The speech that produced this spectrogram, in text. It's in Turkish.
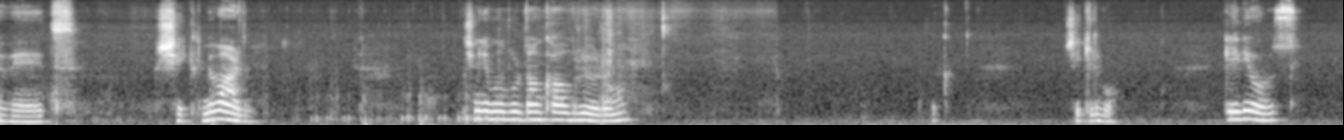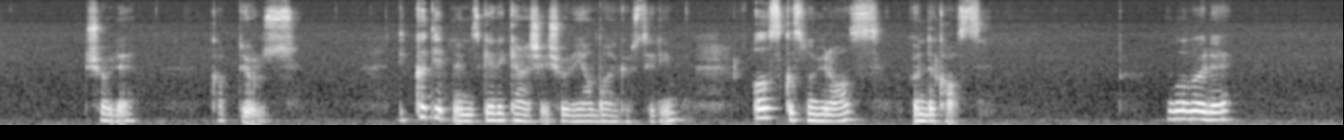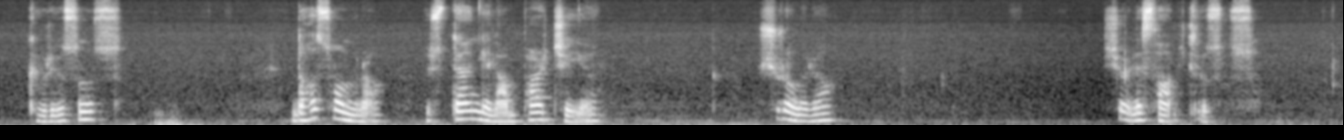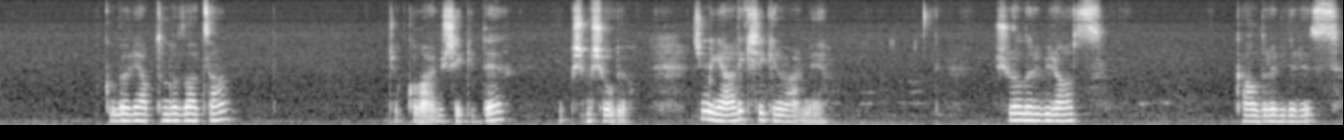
Evet. Şeklimi verdim. Şimdi bunu buradan kaldırıyorum. Bakın. Şekil bu. Geliyoruz. Şöyle katlıyoruz. Dikkat etmemiz gereken şey şöyle yandan göstereyim. Ağız kısmı biraz önde kalsın. Bunu böyle kıvırıyorsunuz. Daha sonra üstten gelen parçayı şuralara şöyle sabitliyorsunuz. Bakın böyle yaptığımda zaten çok kolay bir şekilde yapışmış oluyor. Şimdi geldik şekil vermeye. Şuraları biraz kaldırabiliriz.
